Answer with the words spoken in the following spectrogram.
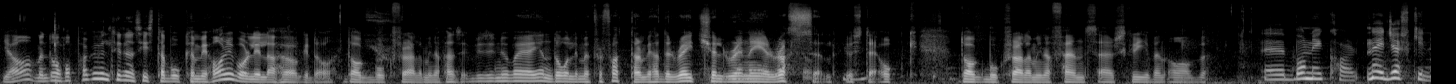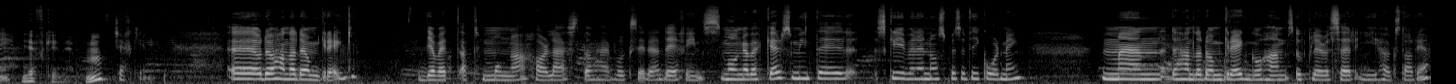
Ja, men då hoppar vi väl till den sista boken vi har i vår lilla hög då. Dagbok för alla mina fans. Nu var jag igen dålig med författaren. Vi hade Rachel Renée Russell, just det. Och Dagbok för alla mina fans är skriven av Eh, Bonnie Carl, nej Jeff Kinney. Jeff Kinney. Mm. Jeff Kinney. Eh, och då handlar det om Greg. Jag vet att många har läst de här bokserierna. Det finns många böcker som inte är skrivna i någon specifik ordning. Men det handlar då om Greg och hans upplevelser i högstadiet.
